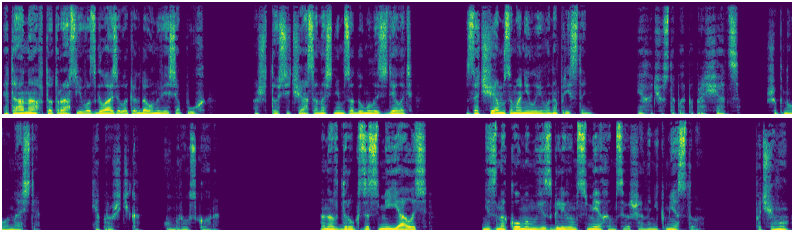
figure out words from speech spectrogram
Это она в тот раз его сглазила, когда он весь опух. А что сейчас она с ним задумалась сделать? Зачем заманила его на пристань? «Я хочу с тобой попрощаться», — шепнула Настя. «Я, Прошечка, умру скоро». Она вдруг засмеялась незнакомым визгливым смехом, совершенно не к месту. «Почему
